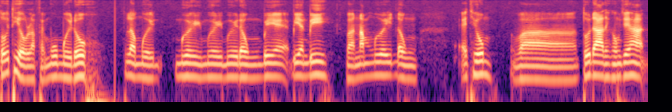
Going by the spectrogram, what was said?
tối thiểu là phải mua 10 đô. Tức là 10 10 10 10 đồng BNB và 50 đồng Ethereum. Và tối đa thì không giới hạn.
